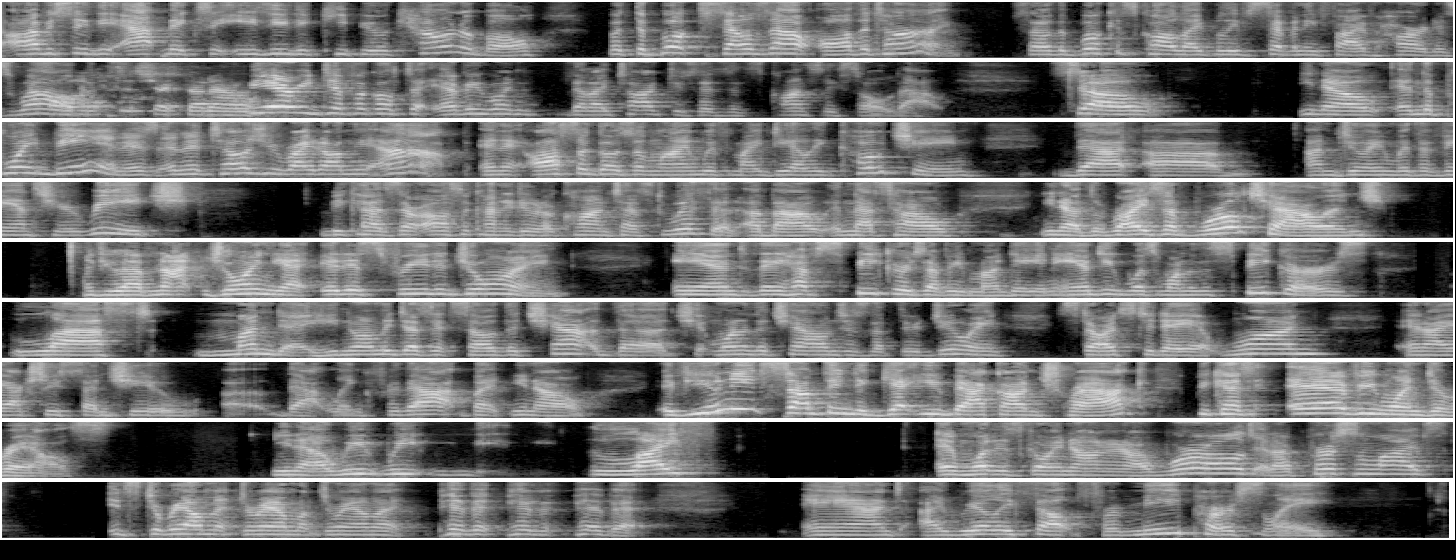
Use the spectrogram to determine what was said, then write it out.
Obviously, the app makes it easy to keep you accountable, but the book sells out all the time. So the book is called, I believe, 75 Hard as well. I'll have to check that out. Very difficult to everyone that I talk to says it's constantly sold out. So, you know, and the point being is, and it tells you right on the app, and it also goes in line with my daily coaching that um, I'm doing with Advance Your Reach because they're also kind of doing a contest with it about, and that's how, you know, the Rise Up World Challenge. If you have not joined yet, it is free to join and they have speakers every Monday. And Andy was one of the speakers last Monday. He normally does it. So the cha- the ch- one of the challenges that they're doing starts today at one, and I actually sent you uh, that link for that. But you know, if you need something to get you back on track, because everyone derails. You know, we we life and what is going on in our world and our personal lives, it's derailment, derailment, derailment, pivot, pivot, pivot. And I really felt for me personally,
